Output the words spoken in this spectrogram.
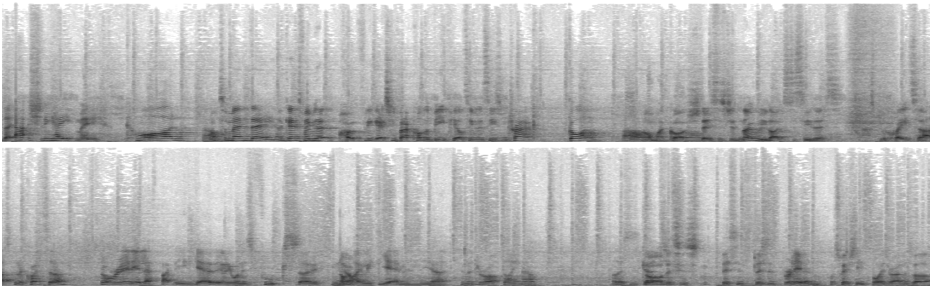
They actually hate me. Come on. Oh. Otamendi, I guess maybe that hopefully gets you back on the BPL team of the season track. Go on. Oh, Oh my gosh, this is just nobody likes to see this. Azpilicueta. Azpilicueta. It's not really a left back that you can get. The only one is Fuchs, so you're not Yeah. likely to get him in the uh, in the draft, are you now? Oh, this is good. Oh, this is This is this is brilliant. We'll switch these boys around as well.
